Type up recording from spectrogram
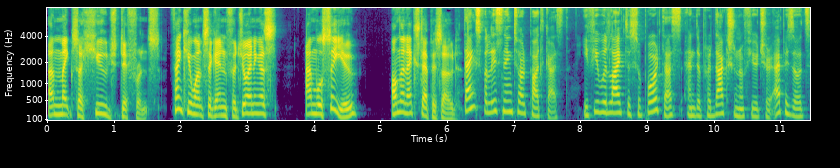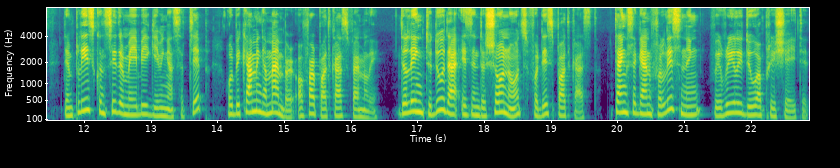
and makes a huge difference. Thank you once again for joining us, and we'll see you on the next episode. Thanks for listening to our podcast. If you would like to support us and the production of future episodes, then please consider maybe giving us a tip or becoming a member of our podcast family. The link to do that is in the show notes for this podcast. Thanks again for listening. We really do appreciate it.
